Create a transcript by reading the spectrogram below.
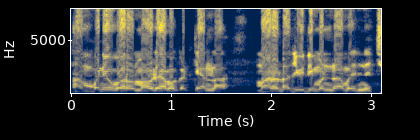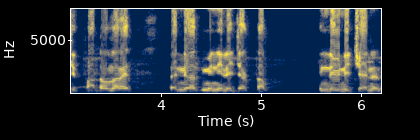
ठामपणे उभा राहून माऊली आबा कटके यांना महाराष्ट्र विधी मंडळामध्ये निश्चित पाठवणार आहेत. धन्यवाद मी निलेश जगताप हिंदवी न्यूज चॅनल.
